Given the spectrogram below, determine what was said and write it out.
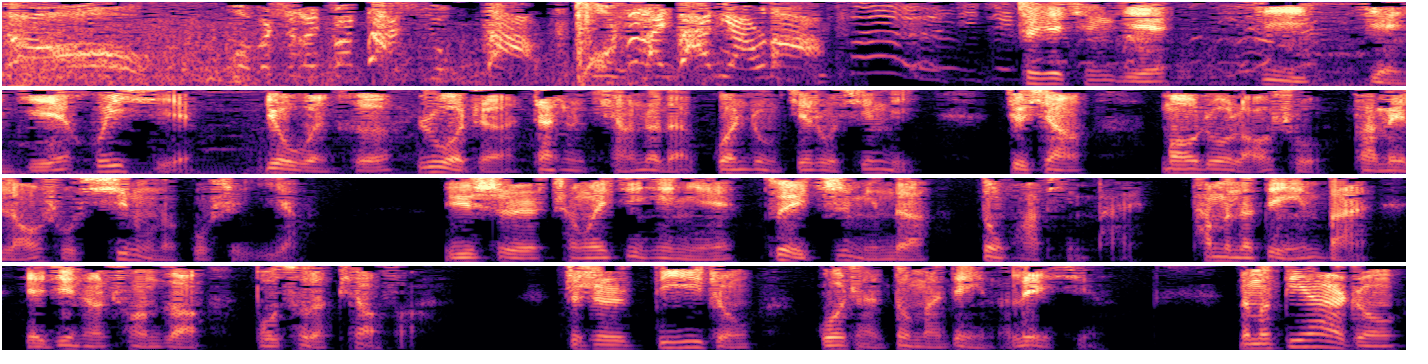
走，我们是来抓大熊的，不是来打鸟的。这些情节既简洁诙谐，又吻合弱者战胜强者的观众接受心理，就像猫捉老鼠反被老鼠戏弄的故事一样，于是成为近些年最知名的动画品牌。他们的电影版也经常创造不错的票房，这是第一种国产动漫电影的类型。那么第二种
